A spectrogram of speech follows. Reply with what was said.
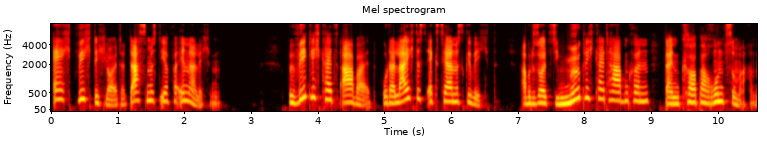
echt wichtig, Leute. Das müsst ihr verinnerlichen. Beweglichkeitsarbeit oder leichtes externes Gewicht. Aber du sollst die Möglichkeit haben können, deinen Körper rund zu machen.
